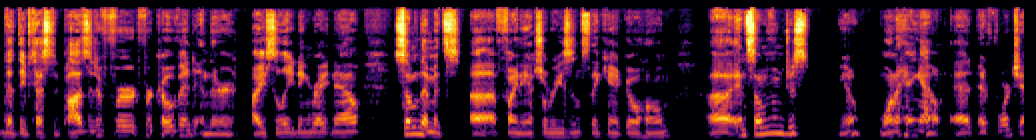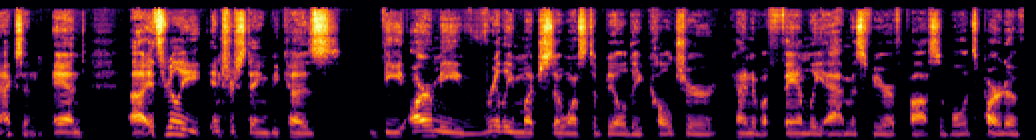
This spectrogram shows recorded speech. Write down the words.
that they've tested positive for for COVID and they're isolating right now. Some of them it's uh, financial reasons they can't go home, uh, and some of them just you know want to hang out at, at Fort Jackson. And uh, it's really interesting because the army really much so wants to build a culture, kind of a family atmosphere if possible. It's part of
